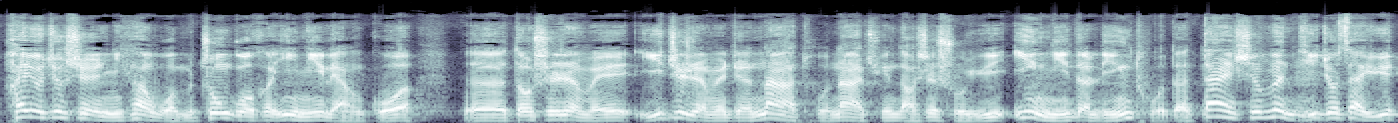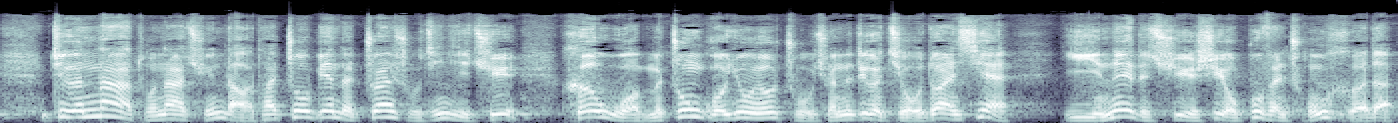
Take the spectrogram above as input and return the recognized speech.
还有就是，你看我们中国和印尼两国，呃，都是认为一致认为这纳土纳群岛是属于印尼的领土的，但是问题就在于这个纳土纳群岛它周边的专属经济区和我们中国拥有主权的这个九段线以内的区域是有部分重合的，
